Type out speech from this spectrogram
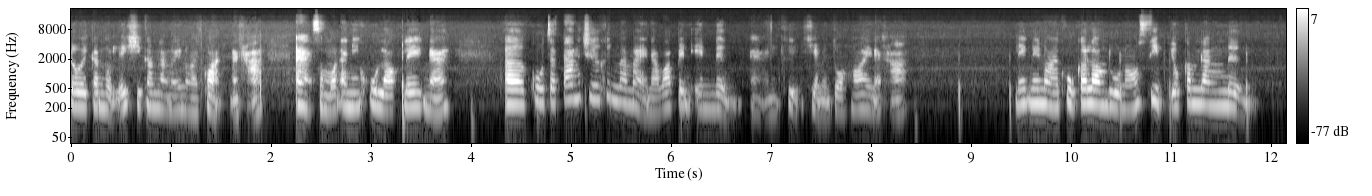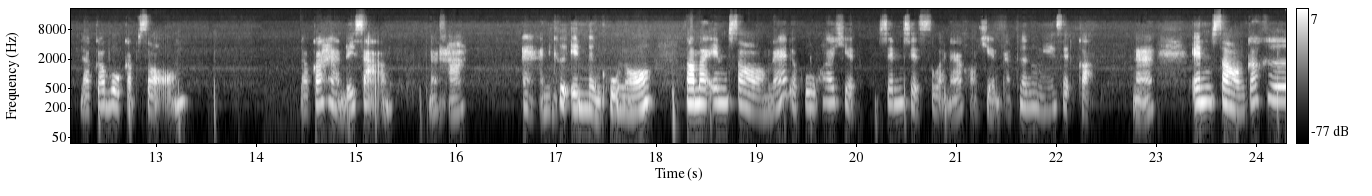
โดยกำหนดเลขชี้กำลังน้อยๆก่อนนะคะอะสมมติอันนี้ครูล็อกเลขนะ เออครูจะตั้งชื่อขึ้นมาใหม่นะว่าเป็น n 1อ่าอันนี้คือเขียนเป็นตัวห้อยนะคะเลขน้อยๆครูก็ลองดูเนาะ10ยกกำลังหนึ่งแล้วก็บวกกับ2แล้วก็หารด้วย3นะคะอะอันนี้คือ n 1ครูเนาะต่อมา n 2นะเดี๋ยวครูค่อยเขียนเส้นเสร็จส่วนนะขอเขียนแพทเทิร์นตรงนี้เสร็จก่อนนะ n 2ก็คือ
